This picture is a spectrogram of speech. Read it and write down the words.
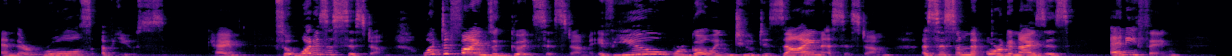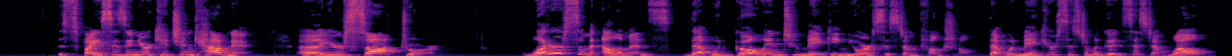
and their rules of use. Okay? So, what is a system? What defines a good system? If you were going to design a system, a system that organizes anything, the spices in your kitchen cabinet, uh, your sock drawer. What are some elements that would go into making your system functional, that would make your system a good system? Well,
